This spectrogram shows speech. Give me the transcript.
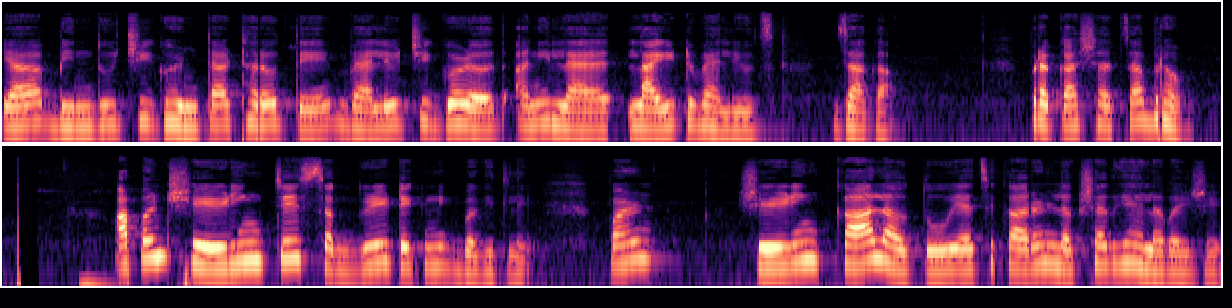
या बिंदूची घंटा ठरवते व्हॅल्यूची गळद आणि लॅ लाइट व्हॅल्यूज जागा. प्रकाशाचा भ्रम. आपण शेडिंगचे सगळे टेक्निक बघितले पण शेडिंग का लावतो याचे कारण लक्षात घ्यायला पाहिजे.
